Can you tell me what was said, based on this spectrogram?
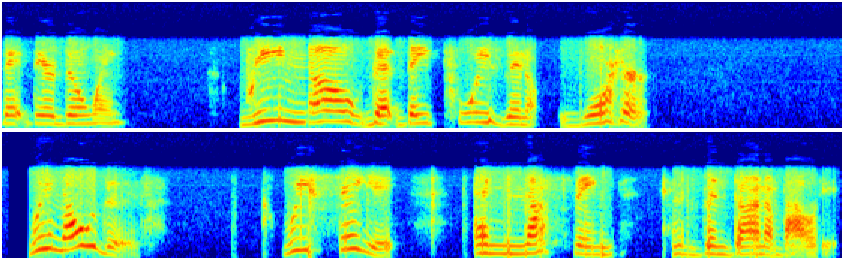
that they're doing? We know that they poison water. We know this. We see it, and nothing has been done about it.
